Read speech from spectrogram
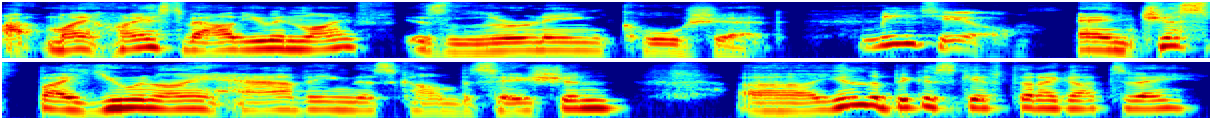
uh, my highest value in life is learning cool shit. Me too. And just by you and I having this conversation, uh, you know the biggest gift that I got today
